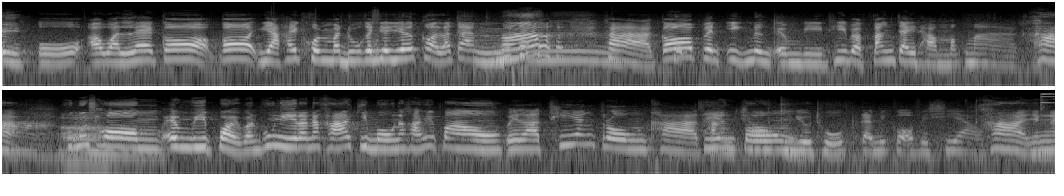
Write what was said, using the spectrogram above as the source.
ย โอ้เอาวันแรกก็ก็อยากให้คนมาดูกันเยอะๆก่อนละกันนะ ค่ะ ก็เป็นอีกหนึ่ง MV ที่แบบตั้งใจทำมากๆ ค่ะค่ะคุณผู้ชม MV ปล่อยวันพรุ่งนี้แล้วนะคะ กี่โมงนะคะพี่เปา เวลาเที่ยงตรงค่ะเที่ยงทางช่องตรง YouTube กันมิโกออฟฟิเชียลค่ะ ยังไง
